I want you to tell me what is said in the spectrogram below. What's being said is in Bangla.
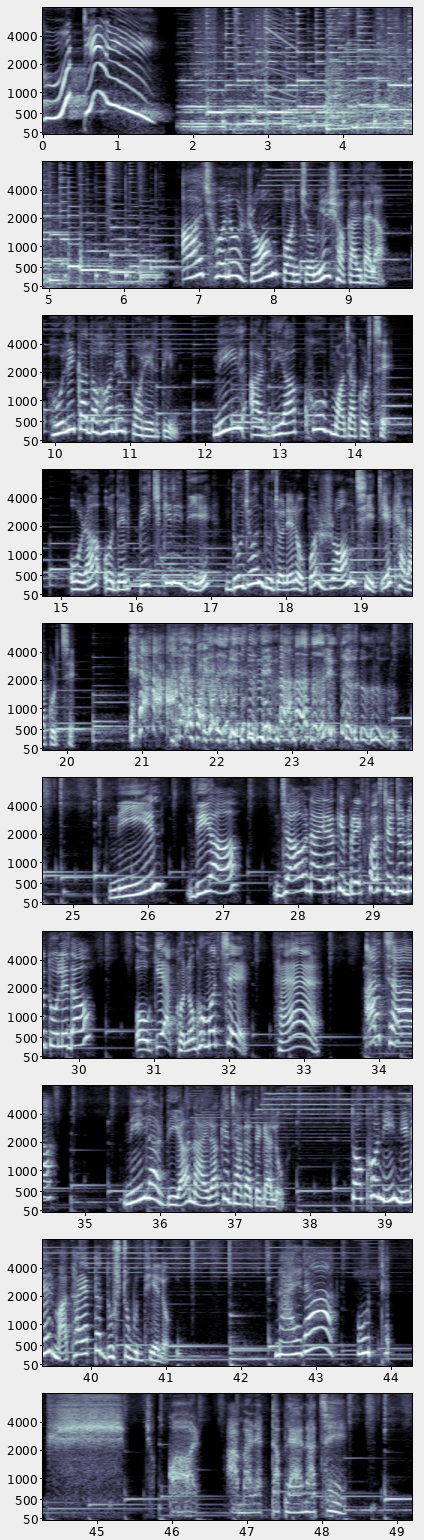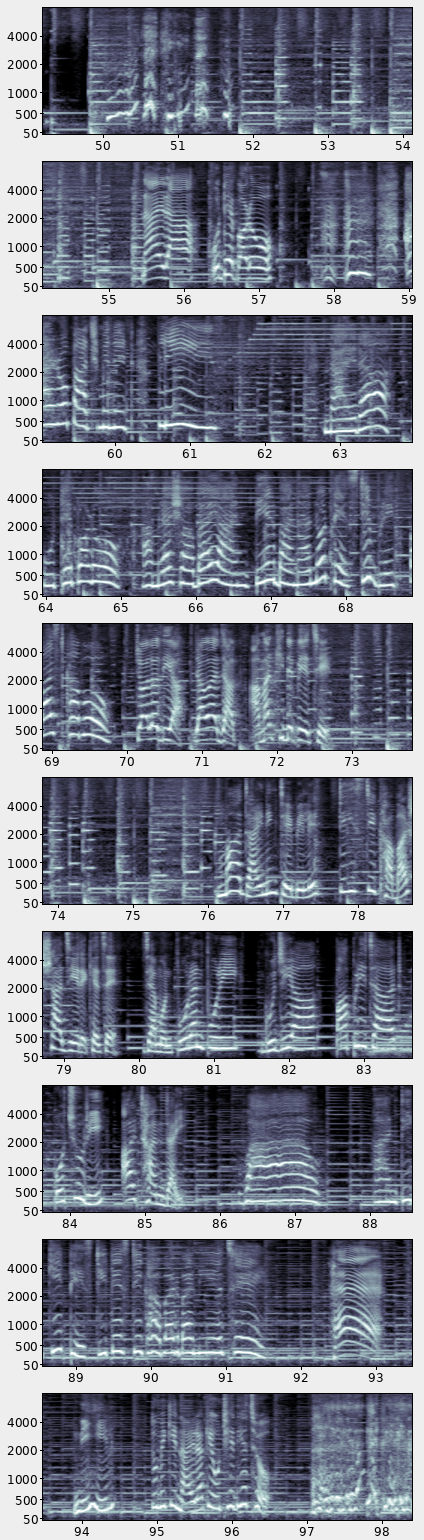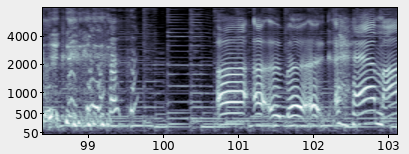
টিভি আজ হলো রং পঞ্চমীর সকালবেলা। হোলিকা দহনের পরের দিন। নীল আর দিয়া খুব মজা করছে। ওরা ওদের পিচকিরি দিয়ে দুজন দুজনের ওপর রং ছিটিয়ে খেলা করছে। নীল দিয়া যাও নাইরাকে ব্রেকফাস্টের জন্য তুলে দাও। ও কি এখনও ঘুমোচ্ছে। হ্যাঁ। আচ্ছা। নীল আর দিয়া নায়রাকে জাগাতে গেল। তখনই নীলের মাথায় একটা দুষ্টু বুদ্ধি এলো। নাইরা উঠে। চুপ কর। আমার একটা প্ল্যান আছে। নাইরা উঠে পড়ো। আরও পাঁচ মিনিট প্লিজ। নাইরা উঠে পড়ো। আমরা সবাই আন্টির বানানো টেস্টি ব্রেকফাস্ট খাব। চলো দিয়া যাওয়া যাক। আমার খিদে পেয়েছে। মা ডাইনিং টেবিলে টেস্টি খাবার সাজিয়ে রেখেছে। যেমন পুরানপুরি গুজিয়া পাপড়ি চাট কচুরি আর ঠান্ডাই। ওয়াও! আন্টি কি টেস্টি টেস্টি খাবার বানিয়েছে? হ্যাঁ। নীল তুমি কি নায়রাকে উঠিয়ে দিয়েছ? হ্যাঁ মা।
